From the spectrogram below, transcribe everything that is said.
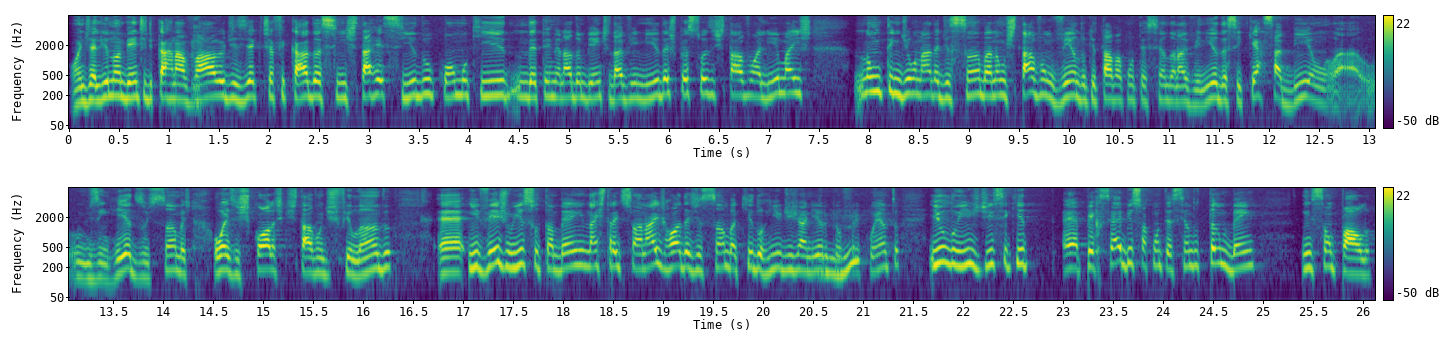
onde ali no ambiente de carnaval eu dizia que tinha ficado assim estarrecido como que em determinado ambiente da avenida as pessoas estavam ali, mas não entendiam nada de samba, não estavam vendo o que estava acontecendo na avenida, sequer sabiam ah, os enredos, os sambas ou as escolas que estavam desfilando. É, e vejo isso também nas tradicionais rodas de samba aqui do Rio de Janeiro que uhum. eu frequento. E o Luiz disse que é, percebe isso acontecendo também em São Paulo.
